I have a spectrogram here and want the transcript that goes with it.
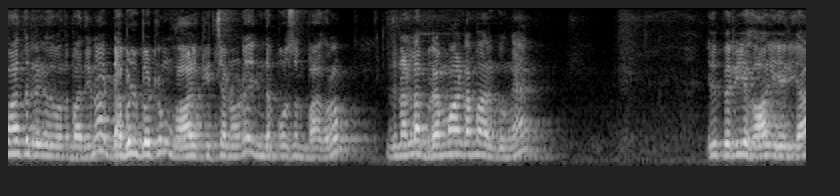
பார்த்துட்டு இருக்கிறது வந்து பார்த்திங்கன்னா டபுள் பெட்ரூம் ஹால் கிச்சனோட இந்த போர்ஷன் பார்க்குறோம். இது நல்லா பிரம்மாண்டமாக இருக்குங்க. இது பெரிய ஹால் ஏரியா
